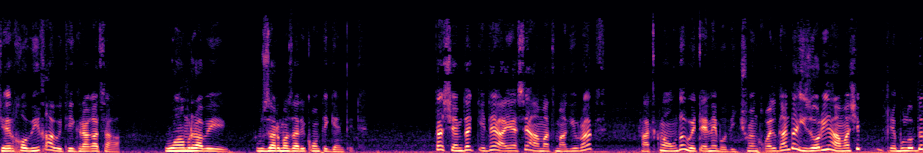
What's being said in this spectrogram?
ჯერ ხო ვიყავით იქ რაღაცა უამრავი უზარმაზარი კონტინგენტით. და შემდეგ კიდე აი ასე ამათ მაგივრად რა თქმა უნდა ვეტენებოდი ჩვენ ყველგან და იზორია ამაში ღებულობდა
